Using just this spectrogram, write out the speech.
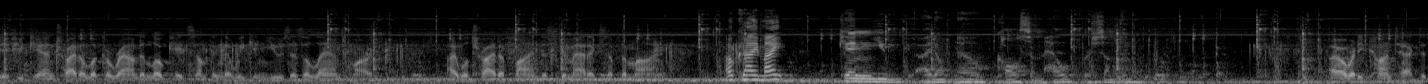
If you can, try to look around and locate something that we can use as a landmark. I will try to find the schematics of the mine. Okay, mate. Can you, I don't know, call some help or something? I already contacted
